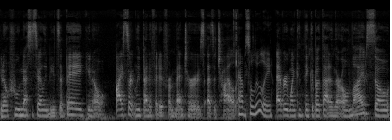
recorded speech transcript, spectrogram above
you know, who necessarily needs a big, you know, I certainly benefited from mentors as a child. Absolutely. Everyone can think about that in their own lives. So,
